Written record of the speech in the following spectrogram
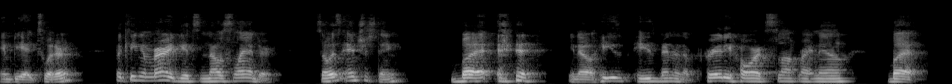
NBA Twitter. But Keegan Murray gets no slander. So it's interesting. But You know, he's he's been in a pretty hard slump right now, but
